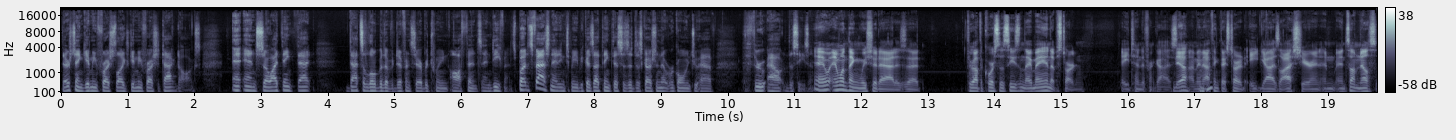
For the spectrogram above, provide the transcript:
They're saying, give me fresh legs, give me fresh attack dogs. And, and so I think that that's a little bit of a difference there between offense and defense. But it's fascinating to me because I think this is a discussion that we're going to have throughout the season. Yeah, and one thing we should add is that throughout the course of the season, they may end up starting eight, ten different guys. Yeah. I mean, I think they started eight guys last year, and, and, and something else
